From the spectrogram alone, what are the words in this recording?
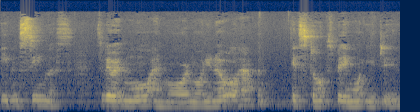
even seamless, to do it more and more and more. And you know what will happen? It stops being what you do,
